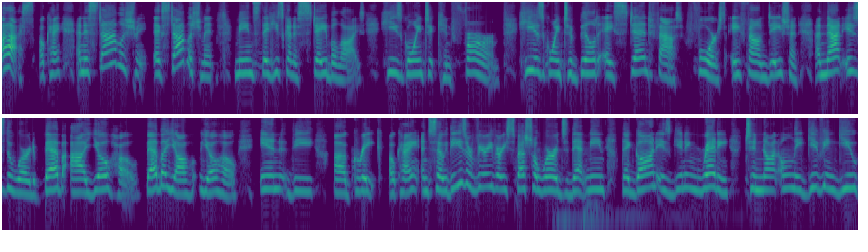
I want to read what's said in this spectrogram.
us okay and establishment establishment means that he's going to stabilize he's going to confirm he is going to build a steadfast force a foundation and that is the word beba yoho beba yoho in the uh, greek okay and so these are very very special words that mean that god is getting ready to not only giving you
